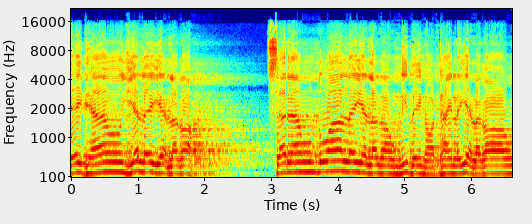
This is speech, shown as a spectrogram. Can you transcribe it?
ဒိဋ္ဌံရက်လက်ရက်၎င်းစရံသွားလက်ရက်၎င်းနိသိဏောထိုင်လက်ရက်၎င်း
